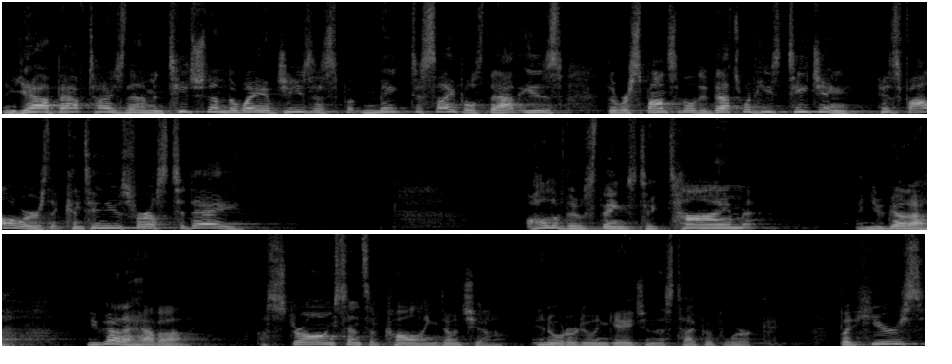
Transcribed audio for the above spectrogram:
And yeah, baptize them and teach them the way of Jesus, but make disciples. That is the responsibility. That's what he's teaching his followers that continues for us today. All of those things take time and you gotta, you gotta have a, a strong sense of calling, don't you, in order to engage in this type of work. But here's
